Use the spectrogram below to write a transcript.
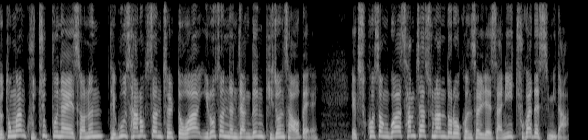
교통망 구축 분야에서는 대구 산업선 철도와 1호선 연장 등 기존 사업에 엑스코선과 3차 순환도로 건설 예산이 추가됐습니다.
